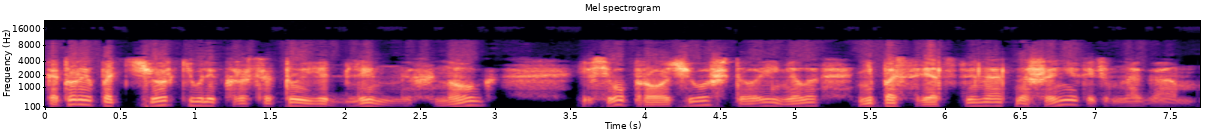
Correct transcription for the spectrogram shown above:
которые подчеркивали красоту ее длинных ног и всего прочего, что имело непосредственное отношение к этим ногам.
